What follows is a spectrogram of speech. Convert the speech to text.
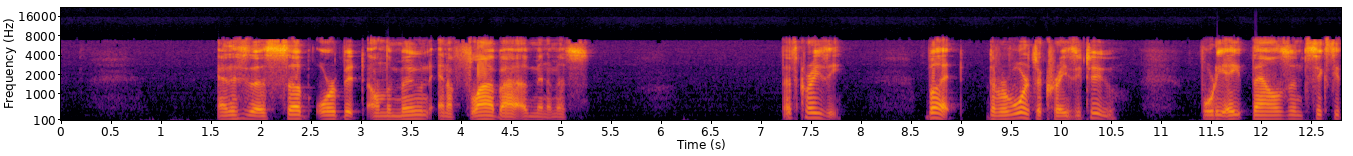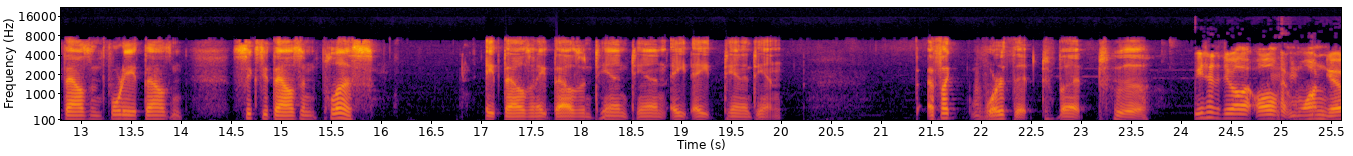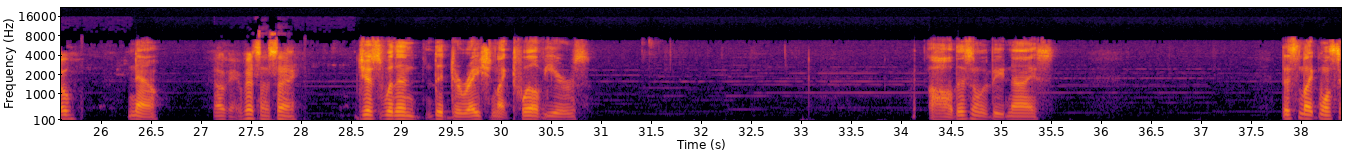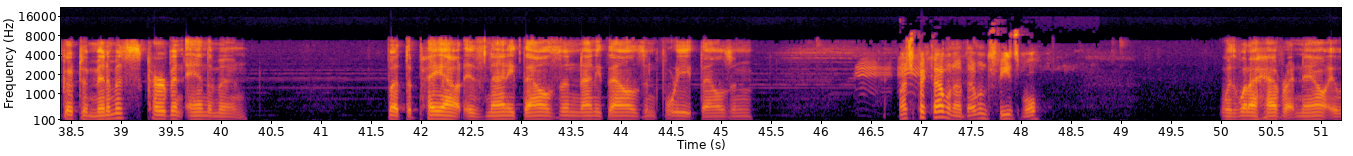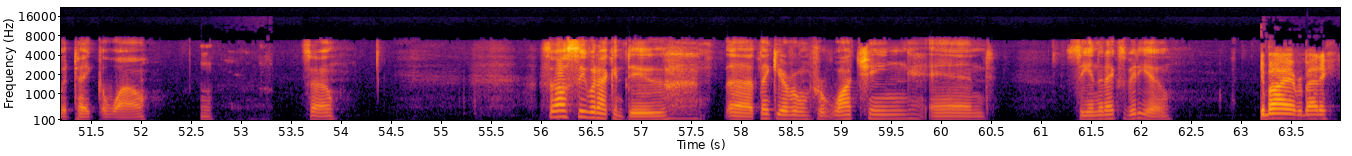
And this is a suborbit on the moon and a flyby of Minimus. That's crazy. But the rewards are crazy too. 48,000, 60,000, 48,000, 60,000 plus 8,000, 8,000, 10, 10, 8, 8, 10, and 10. That's like worth it, but ugh, You'd have to do all that all at one go. no. Okay, what's gonna say? Just within the duration, like 12 years. Oh, this one would be nice. This one like wants to go to Minimus, Kerbin, and the moon. But the payout is 90,000, 90,000, 48,000. Let's pick that one up. That one's feasible. With what I have right now, it would take a while. Hmm. So, so I'll see what I can do. uh, thank you everyone for watching, and see you in the next video. Goodbye, everybody.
